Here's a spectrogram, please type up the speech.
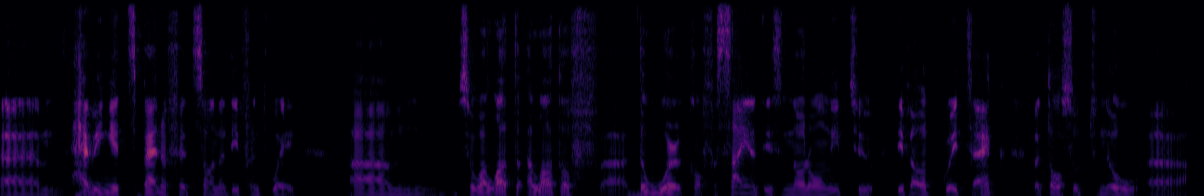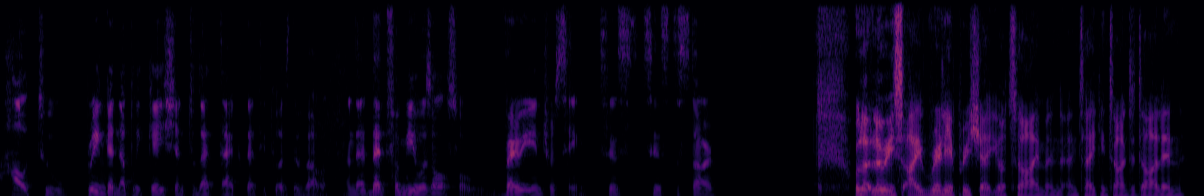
um, having its benefits on a different way. Um, so a lot, a lot of uh, the work of a scientist not only to develop great tech, but also to know uh, how to bring an application to that tech that it was developed and that, that for me was also very interesting since since the start well, look, Luis, I really appreciate your time and, and taking time to dial in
